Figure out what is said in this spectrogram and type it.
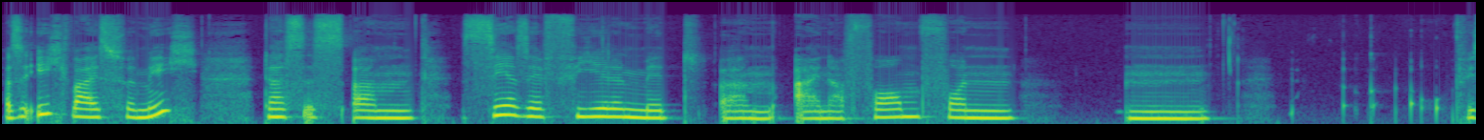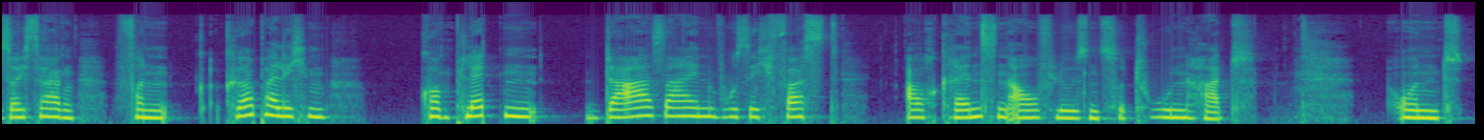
Also ich weiß für mich, dass es ähm, sehr, sehr viel mit ähm, einer Form von, mh, hm, wie soll ich sagen, von körperlichem, kompletten Dasein, wo sich fast auch Grenzen auflösen zu tun hat. Und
